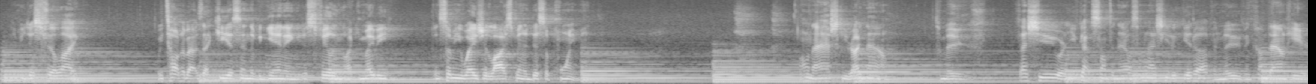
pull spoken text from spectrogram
Maybe you just feel like we talked about Zacchaeus in the beginning, just feeling like maybe in so many ways your life's been a disappointment. I want to ask you right now to move. If that's you or you've got something else, I'm going to ask you to get up and move and come down here.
